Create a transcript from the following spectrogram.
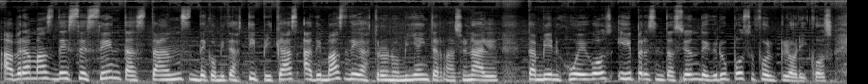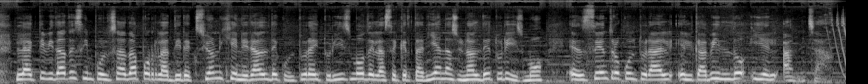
Habrá más de 60 stands de comidas típicas, además de gastronomía internacional, también juegos y presentación de grupos folclóricos. La actividad es impulsada por la Dirección General de Cultura y Turismo de la Secretaría Nacional de Turismo, el Centro Cultural El Cabildo y el ANCHA.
